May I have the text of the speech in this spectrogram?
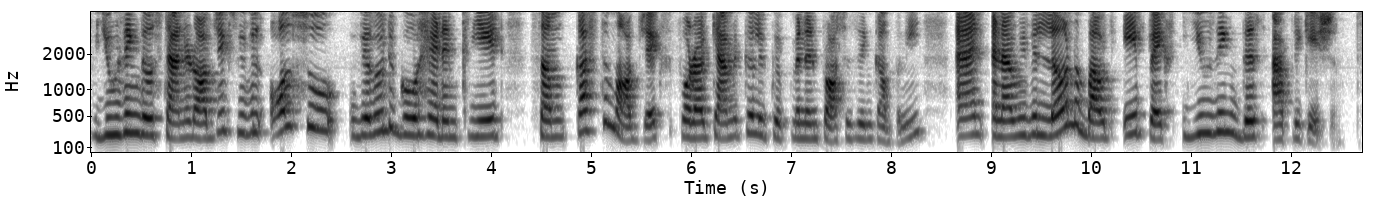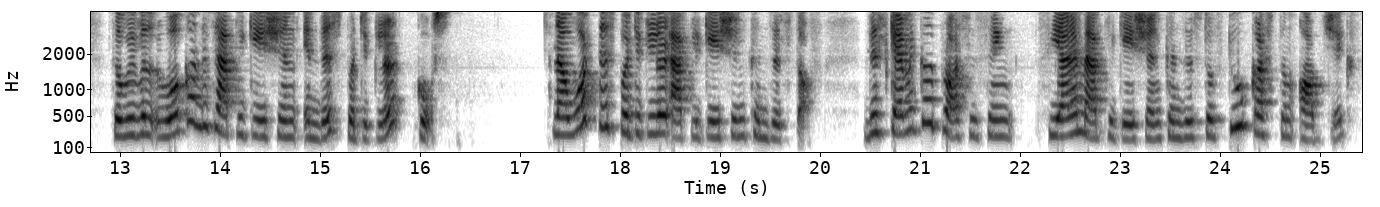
using those standard objects, we will also, we're going to go ahead and create some custom objects for our chemical equipment and processing company. And, and we will learn about Apex using this application. So we will work on this application in this particular course. Now what this particular application consists of. This chemical processing CRM application consists of two custom objects.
